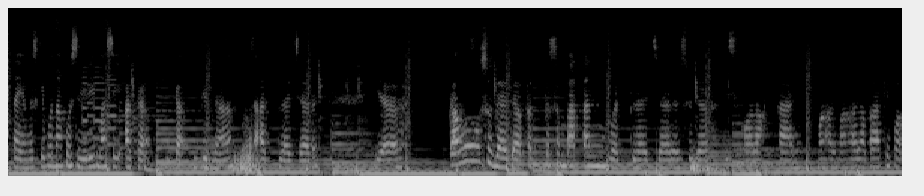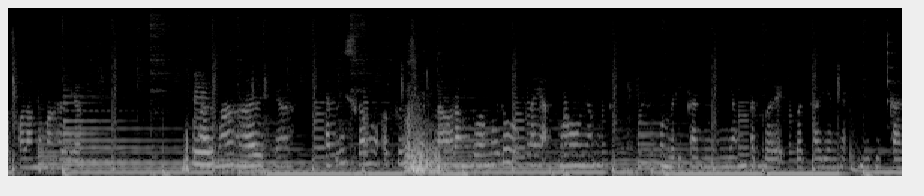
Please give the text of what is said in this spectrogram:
kita ya. Meskipun aku sendiri masih agak nggak gena saat belajar ya kamu sudah dapat kesempatan buat belajar sudah disekolahkan. Mahal-mahal apalagi kalau sekolahmu mahal ya. Hmm. mahal ya. At least kamu appreciate lah orang tuamu itu kayak mau yang memberikan yang terbaik buat kalian kayak pendidikan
